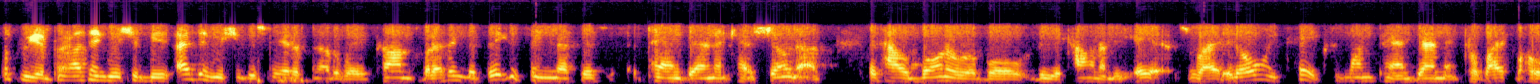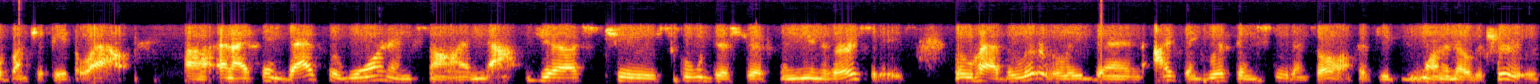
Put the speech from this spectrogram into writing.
What's the impact? I think we should be. I think we should be scared if another wave comes. But I think the biggest thing that this pandemic has shown us is how vulnerable the economy is. Right? It only takes one pandemic to wipe a whole bunch of people out. Uh, and I think that's a warning sign, not just to school districts and universities who have literally been, I think, ripping students off, if you want to know the truth.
